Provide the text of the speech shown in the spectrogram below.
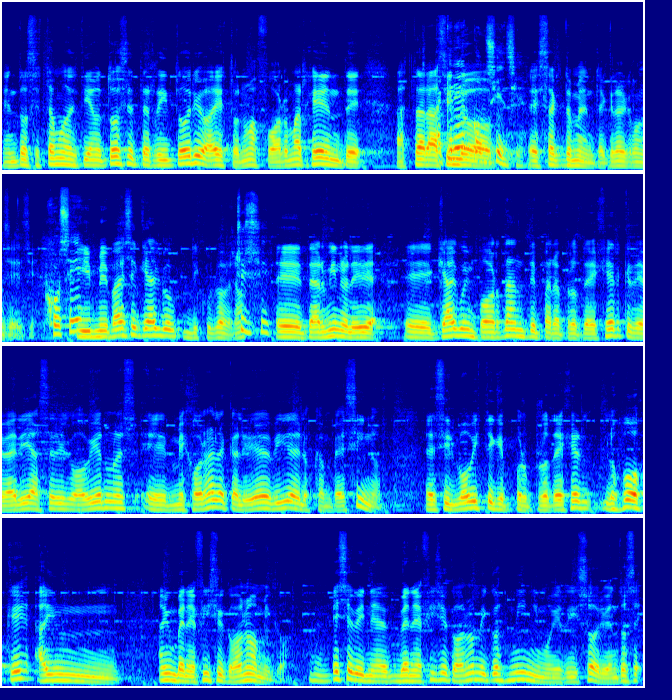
Entonces estamos destinando todo ese territorio a esto, ¿no? A formar gente, a estar haciendo... crear conciencia. Exactamente, a crear conciencia. José... Y me parece que algo, disculpame, ¿no? Sí, sí. Eh, termino la idea, eh, que algo importante para proteger que debería hacer el gobierno es mejorar la calidad de vida de los campesinos. Es decir, vos viste que por proteger los bosques hay un hay un beneficio económico. Mm. Ese beneficio económico es mínimo, irrisorio. Entonces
